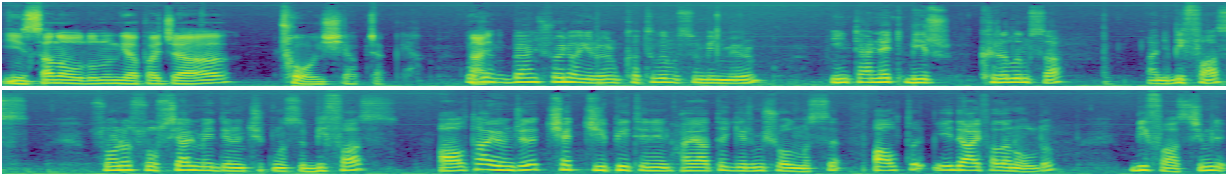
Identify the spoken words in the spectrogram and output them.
insanoğlunun yapacağı çoğu iş yapacak. Yani. Hocam ben şöyle ayırıyorum katılır mısın bilmiyorum. İnternet bir kırılımsa hani bir faz sonra sosyal medyanın çıkması bir faz 6 ay önce de Chat GPT'nin hayata girmiş olması 6-7 ay falan oldu. Bir faz. Şimdi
